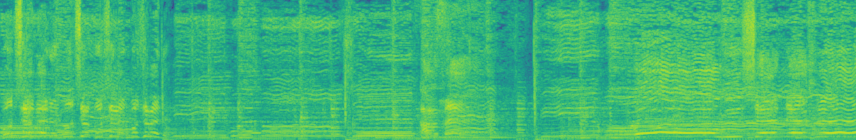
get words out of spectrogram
mon Dieu, mon Dieu, mon Dieu, mon Dieu, mon Dieu. Amen. Oh oui, je ne veux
